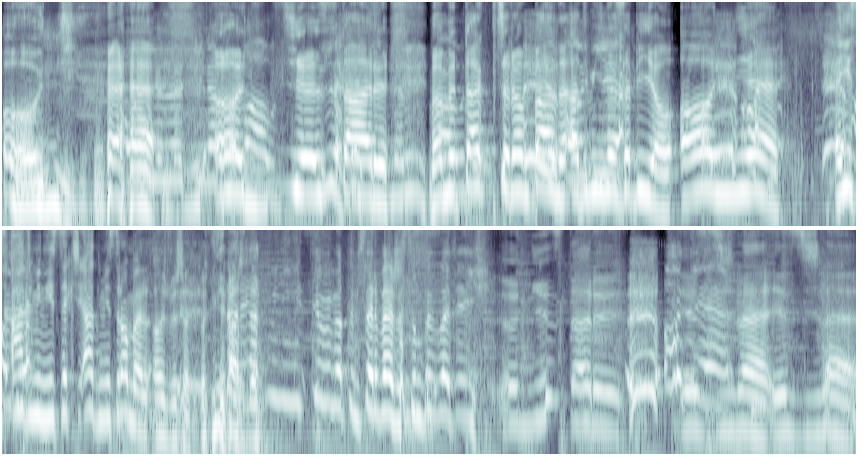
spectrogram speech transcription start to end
O nie! O nie, leci na O spawn. nie, stary! Mamy tak przerąbane, O adminy nie. zabiją. O nie! Ej, jest admin, jest jakiś admin, jest Romel. O, już wyszedł. Stary, Nieważne. admini na tym serwerze, są beznadziejni. O nie, stary. O Jest nie! źle, jest źle.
